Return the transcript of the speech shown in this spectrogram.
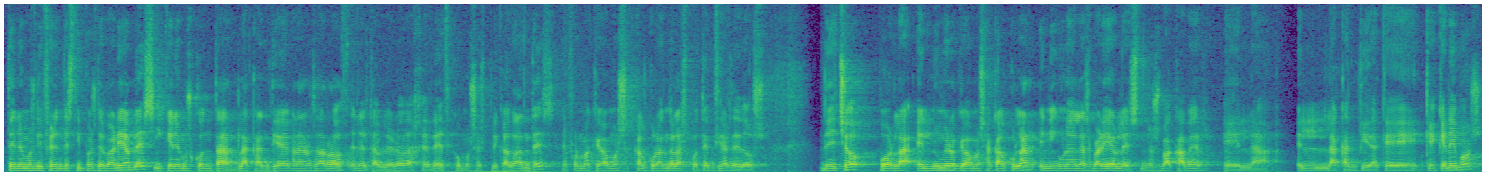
tenemos diferentes tipos de variables y queremos contar la cantidad de granos de arroz en el tablero de ajedrez, como os he explicado antes, de forma que vamos calculando las potencias de 2. De hecho, por el número que vamos a calcular, en ninguna de las variables nos va a caber eh, la, cantidad que, queremos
